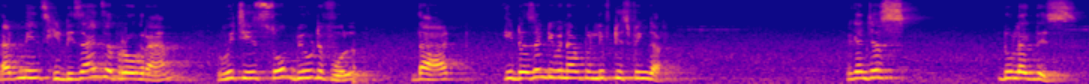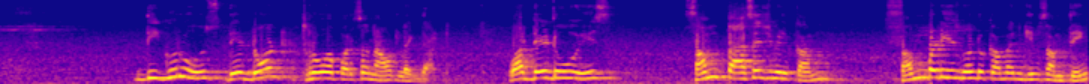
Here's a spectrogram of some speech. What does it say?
That means he designs a program which is so beautiful that he doesn't even have to lift his finger. You can just do like this. The gurus, they don't throw a person out like that. What they do is some passage will come, somebody is going to come and give something.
